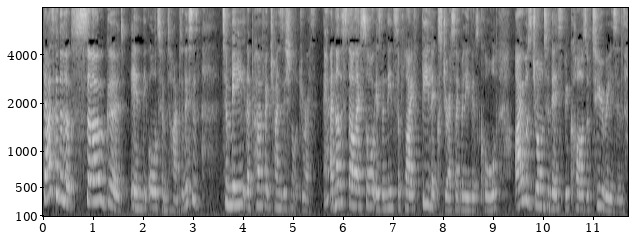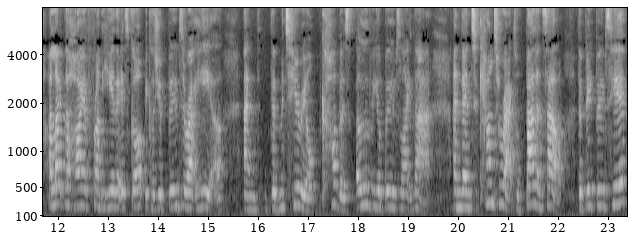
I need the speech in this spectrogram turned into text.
That's gonna look so good in the autumn time. So this is to me, the perfect transitional dress. Another style I saw is the Need Supply Felix dress, I believe it's called. I was drawn to this because of two reasons. I like the higher front here that it's got because your boobs are out here and the material covers over your boobs like that. And then to counteract or balance out the big boobs here,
